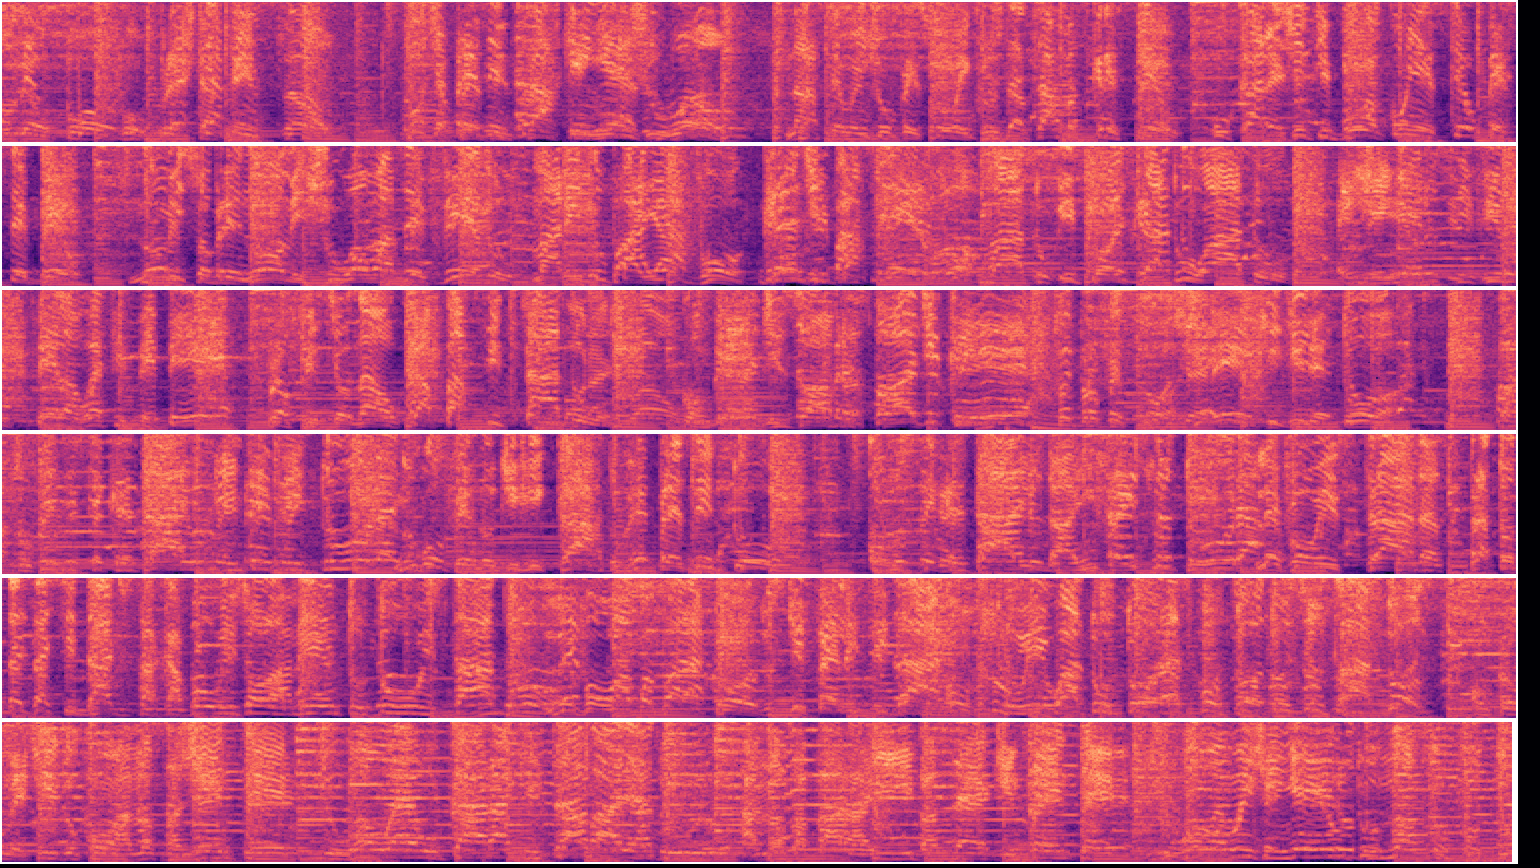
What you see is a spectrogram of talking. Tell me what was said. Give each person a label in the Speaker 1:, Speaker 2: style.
Speaker 1: Alô, meu povo, preste atenção. Vou te apresentar quem é João. Nasceu em João Pessoa, em Cruz das Armas cresceu. O cara é gente boa, conheceu, percebeu. Nome e sobrenome, João Azevedo. Marido, pai, avô, grande parceiro. Formado e pós-graduado. Engenheiro civil pela UFPB. Profissional capacitado. Com grandes obras, pode crer. Foi professor, gerente, diretor. Quatro vezes secretário em prefeituras. No governo de Ricardo representou. Como secretário da infraestrutura, levou estradas pra todas as cidades, acabou o isolamento do estado. Levou água para todos, que felicidade! Construiu adutoras por todos os lados. Comprometido com a nossa gente, João é o cara que trabalha duro. A nova Paraíba segue em frente. João é o engenheiro do nosso futuro.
